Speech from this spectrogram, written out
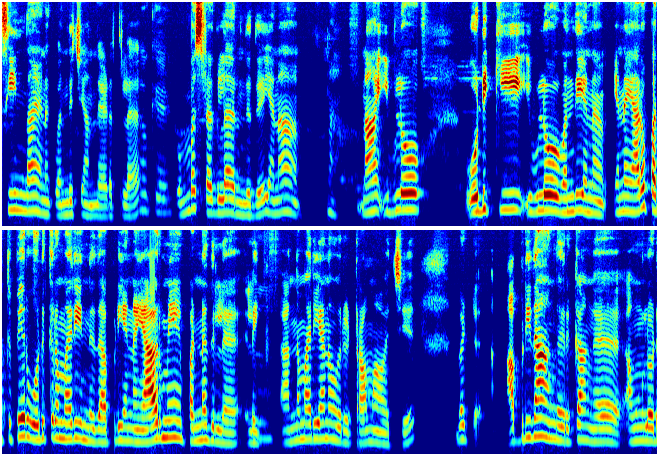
சீன் தான் எனக்கு வந்துச்சு அந்த இடத்துல. ரொம்ப ஸ்ட்ரகிளாக இருந்தது ஏன்னா நான் இவ்வளோ ஒடுக்கி இவ்வளோ வந்து என்னை என்னை யாரோ பத்து பேர் ஒடுக்குற மாதிரி இருந்தது. அப்படி என்னை யாருமே பண்ணதில்ல. லைக் அந்த மாதிரியான ஒரு ட்ராமா வச்சு பட் அப்படிதான் அங்கே இருக்காங்க. அவங்களோட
